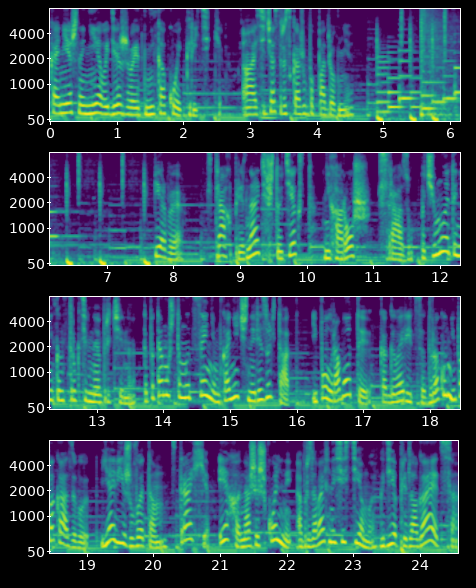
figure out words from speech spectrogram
конечно, не выдерживает никакой критики. А сейчас расскажу поподробнее. Первое. Страх признать, что текст нехорош сразу. Почему это не конструктивная причина? Да потому что мы ценим конечный результат. И пол работы, как говорится, дураку не показывают. Я вижу в этом страхе эхо нашей школьной образовательной системы, где предлагается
